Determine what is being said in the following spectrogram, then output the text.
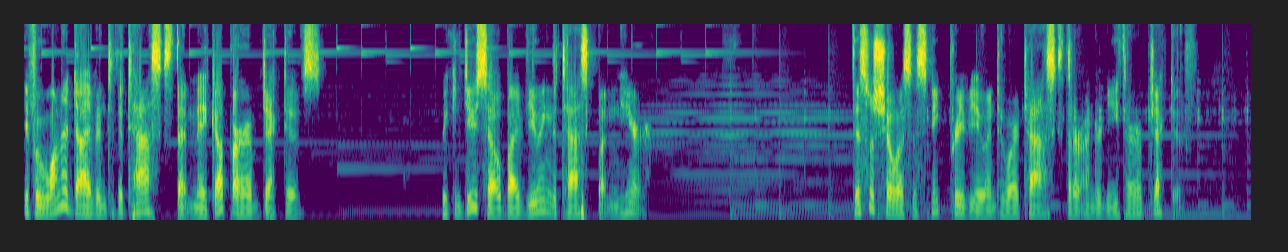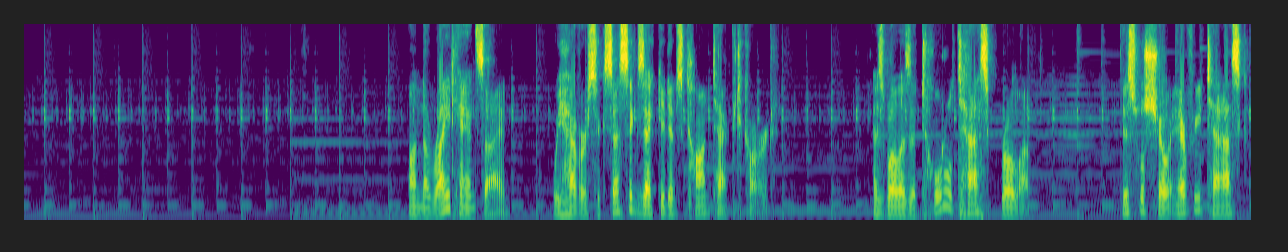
If we want to dive into the tasks that make up our objectives, we can do so by viewing the task button here. This will show us a sneak preview into our tasks that are underneath our objective. On the right-hand side, we have our Success Executives contact card, as well as a total task rollup. This will show every task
